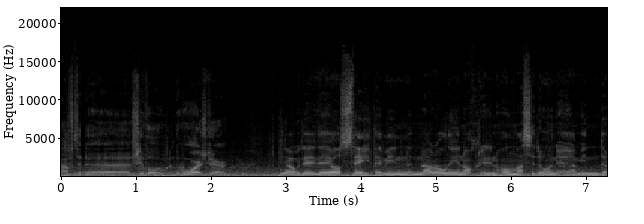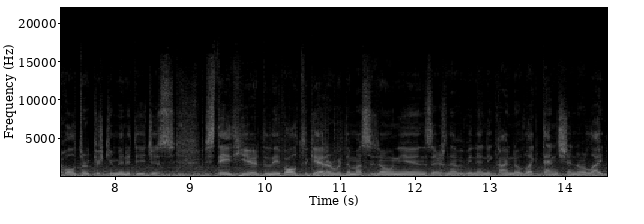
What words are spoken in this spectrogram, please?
after the civil the wars there. No, they, they all stayed. I mean, not only in Ohrid, in whole Macedonia. I mean, the whole Turkish community just stayed here. They live all together with the Macedonians. There's never been any kind of like tension or like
